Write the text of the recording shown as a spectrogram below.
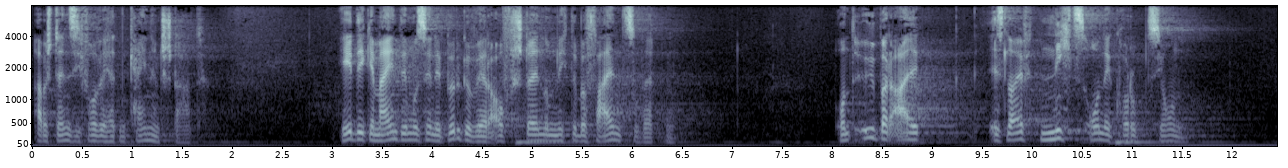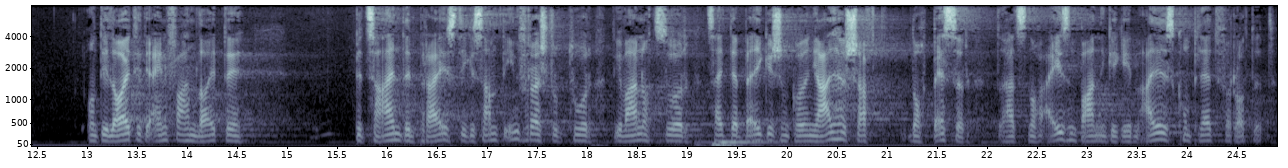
aber stellen Sie sich vor, wir hätten keinen Staat. Jede Gemeinde muss eine Bürgerwehr aufstellen, um nicht überfallen zu werden. Und überall, es läuft nichts ohne Korruption. Und die Leute, die einfachen Leute, bezahlen den Preis. Die gesamte Infrastruktur, die war noch zur Zeit der belgischen Kolonialherrschaft noch besser. Da hat es noch Eisenbahnen gegeben, alles komplett verrottet.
